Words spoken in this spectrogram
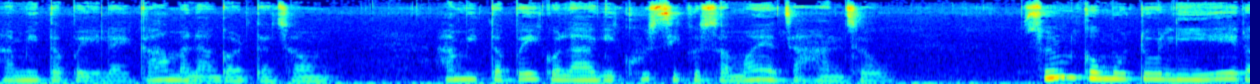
हामी तपाईँलाई कामना गर्दछौँ। हामी तपाईँको लागि खुसीको समय चाहन्छौँ। सुनको मुटु लिएर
